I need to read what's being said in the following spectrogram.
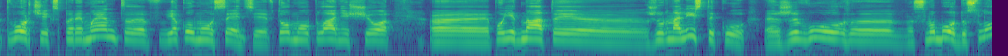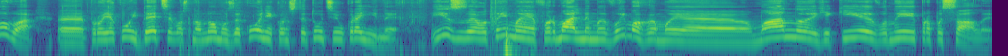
творчий експеримент, в якому сенсі? В тому плані, що поєднати е, журналістику, е, живу е, свободу слова, е, про яку йдеться в основному законі Конституції України, із отими формальними вимогами е, МАН, які вони прописали.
